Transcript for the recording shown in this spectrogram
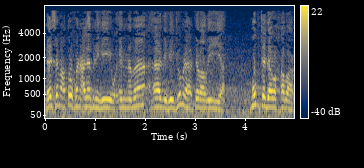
ليس معطوفا على ابنه وإنما هذه جملة اعتراضية مبتدأ وخبر.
